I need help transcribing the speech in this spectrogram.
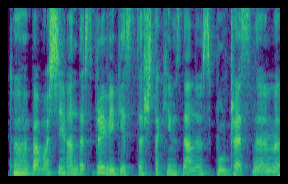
To chyba właśnie Anders Breivik jest też takim znanym współczesnym y,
